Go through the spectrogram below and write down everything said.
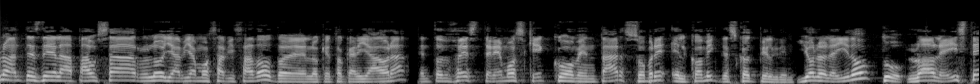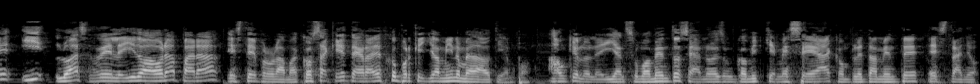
Bueno, antes de la pausa, Rulo, ya habíamos avisado de lo que tocaría ahora. Entonces tenemos que comentar sobre el cómic de Scott Pilgrim. Yo lo he leído, tú lo leíste y lo has releído ahora para este programa. Cosa que te agradezco porque yo a mí no me ha dado tiempo. Aunque lo leía en su momento, o sea, no es un cómic que me sea completamente extraño.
